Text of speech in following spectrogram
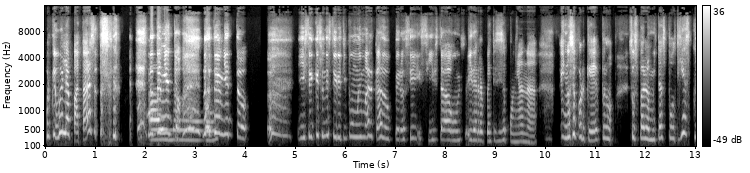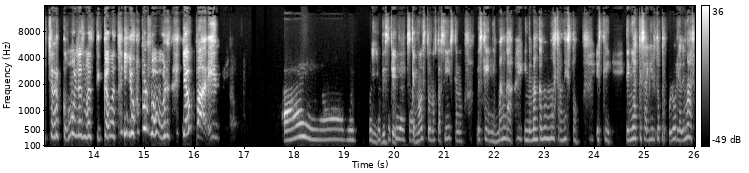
¿por qué huele a patas? no te miento, no. no te miento. Y sé que es un estereotipo muy marcado, pero sí, sí estaba muy... Y de repente sí se ponían a... Y no sé por qué, pero sus palomitas podía escuchar cómo las masticaban. Y yo, por favor, ya paren. Ay, no, pues, pues es que que, es que no, esto no está así, es que no, es que en el manga, en el manga no muestran esto, es que tenía que salir de otro color y además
